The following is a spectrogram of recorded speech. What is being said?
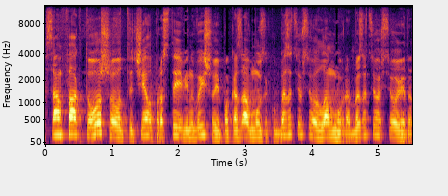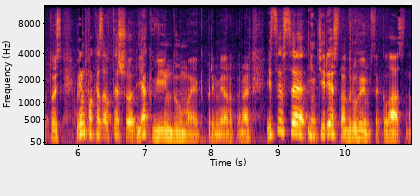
сам факт того, що от чел простий, він вийшов і показав музику, без цього всього гламура, без цього всього. Это. Тобто він показав те, що як він думає, к примеру, понимаєш? І це все інтересно другим, це класно.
